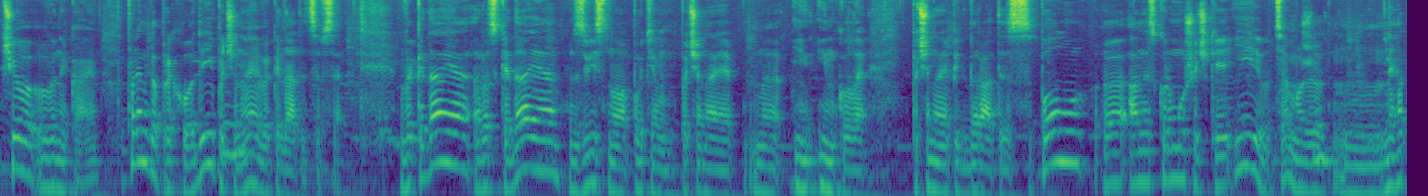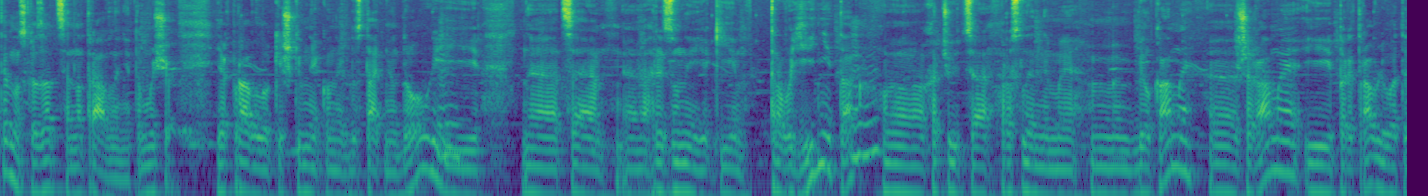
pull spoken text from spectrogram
що виникає? Тваринка приходить і починає викидати це все. Викидає, розкидає, звісно, потім починає інколи. Починає підбирати з полу, е, а не з кормушечки, і це може негативно сказатися на травленні, тому що, як правило, кишківник у них достатньо довгий, і е, це е, гризуни, які травоїдні, так е, харчуються рослинними білками, е, жирами, і перетравлювати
